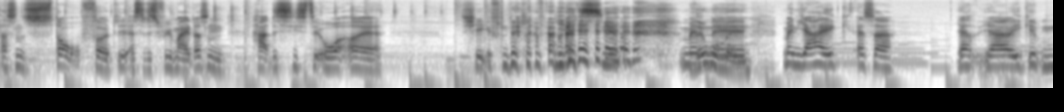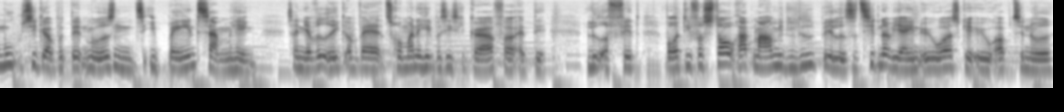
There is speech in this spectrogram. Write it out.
der sådan står for det. Altså det er selvfølgelig mig, der sådan har det sidste ord og er chefen, eller hvad man siger. The woman. øh, Men jeg er ikke, altså... Jeg, jeg er jo ikke musiker på den måde, sådan i band-sammenhæng. Så jeg ved ikke, hvad trommerne helt præcis skal gøre, for at det lyder fedt. Hvor de forstår ret meget mit lydbillede, så tit når vi er i en øver og skal øve op til noget,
